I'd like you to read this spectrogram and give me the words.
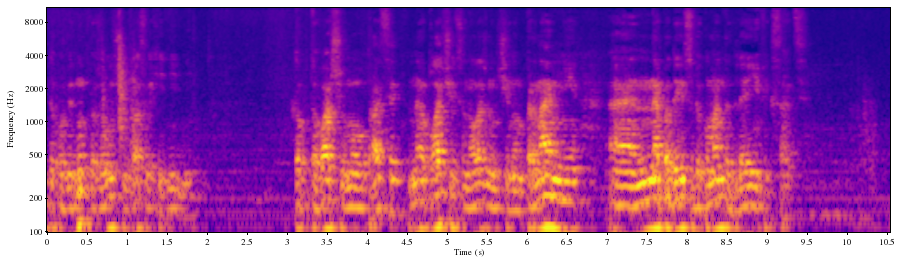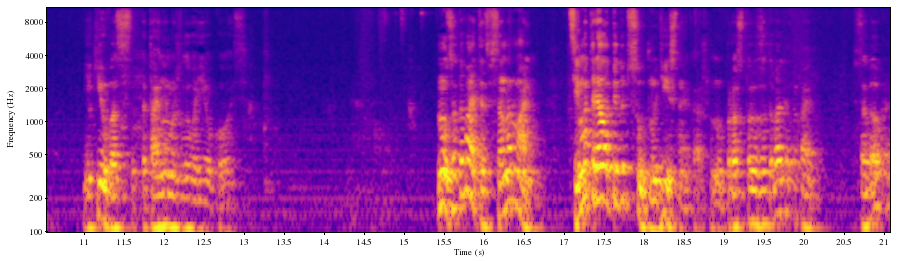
доповідну про залучені вас вихідні дні. Тобто ваші умови праці не оплачуються належним чином, принаймні не подаються документи для її фіксації. Які у вас питання, можливо, є у когось? Ну, задавайте, все нормально. Ці матеріали підуть в суд, ну дійсно я кажу. Ну просто задавайте питання. Все добре?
